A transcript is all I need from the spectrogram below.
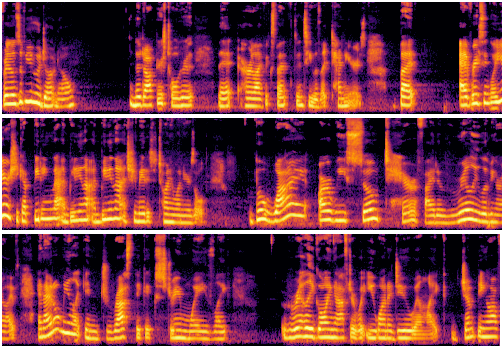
for those of you who don't know, the doctors told her that her life expectancy was like 10 years. But every single year she kept beating that and beating that and beating that, and she made it to 21 years old. But why are we so terrified of really living our lives? And I don't mean like in drastic, extreme ways, like really going after what you want to do and like jumping off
